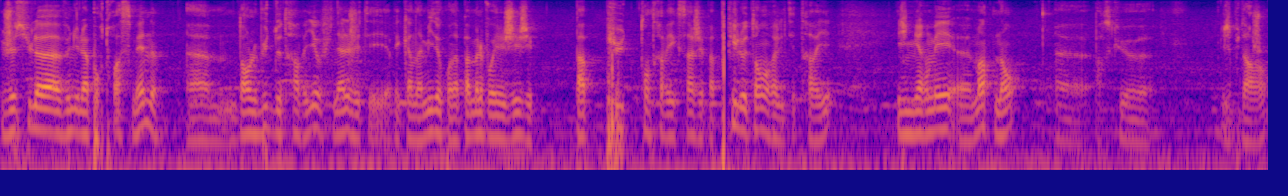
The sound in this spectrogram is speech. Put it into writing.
Je suis là, venu là pour 3 semaines dans le but de travailler. Au final, j'étais avec un ami donc on a pas mal voyagé. J'ai pas pu tant travailler que ça, j'ai pas pris le temps en réalité de travailler. Je m'y remets euh, maintenant euh, parce que euh, j'ai plus d'argent.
